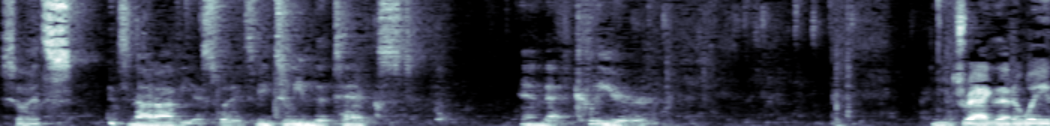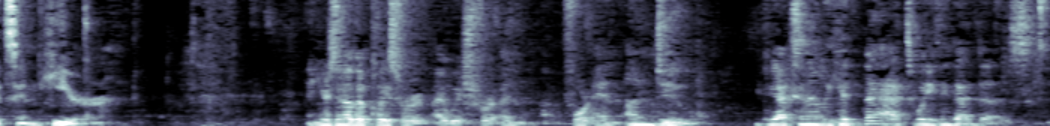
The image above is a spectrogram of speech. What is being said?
so it's it's not obvious, but it's between the text and that clear. You drag that away, it's in here. And here's another place where I wish for an for an undo. If you accidentally hit that, what do you think that does?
